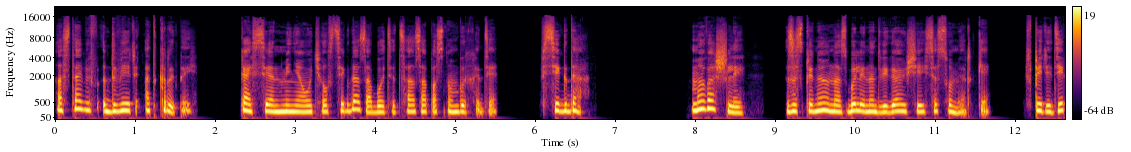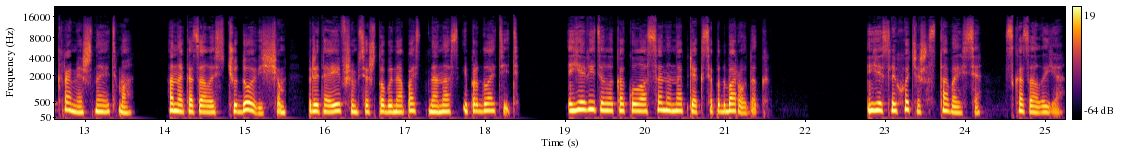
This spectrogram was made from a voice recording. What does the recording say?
оставив дверь открытой. Кассиан меня учил всегда заботиться о запасном выходе. Всегда. Мы вошли. За спиной у нас были надвигающиеся сумерки. Впереди кромешная тьма. Она казалась чудовищем, притаившимся, чтобы напасть на нас и проглотить. Я видела, как у Лассена напрягся подбородок. «Если хочешь, оставайся», — сказала я.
